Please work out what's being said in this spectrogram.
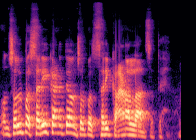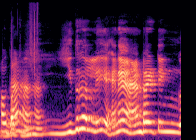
ಒಂದು ಸ್ವಲ್ಪ ಸರಿ ಕಾಣುತ್ತೆ ಒಂದು ಸ್ವಲ್ಪ ಸರಿ ಕಾಣಲ್ಲ ಅನ್ಸುತ್ತೆ. ಹೌದಾ? ಇದರಲ್ಲಿ ಹೆಣೆ ಹ್ಯಾಂಡ್ ರೈಟಿಂಗ್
